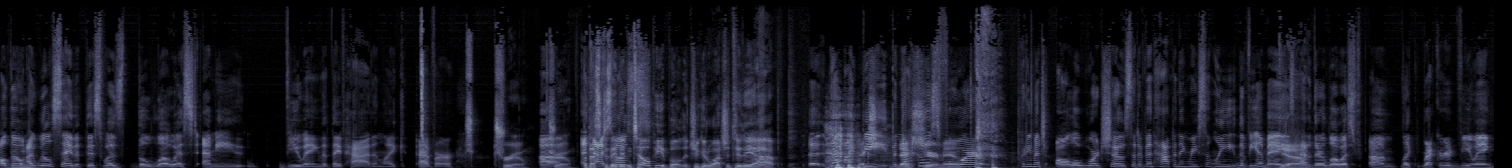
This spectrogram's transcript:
Although Mm-hmm. I will say that this was the lowest Emmy viewing that they've had in like ever. True, Um, true. But that's that because they didn't tell people that you could watch it through the app. Uh, that might Next- be, but next that goes year, man. for pretty much all award shows that have been happening recently. The VMAs Yeah. had their lowest um like record viewing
